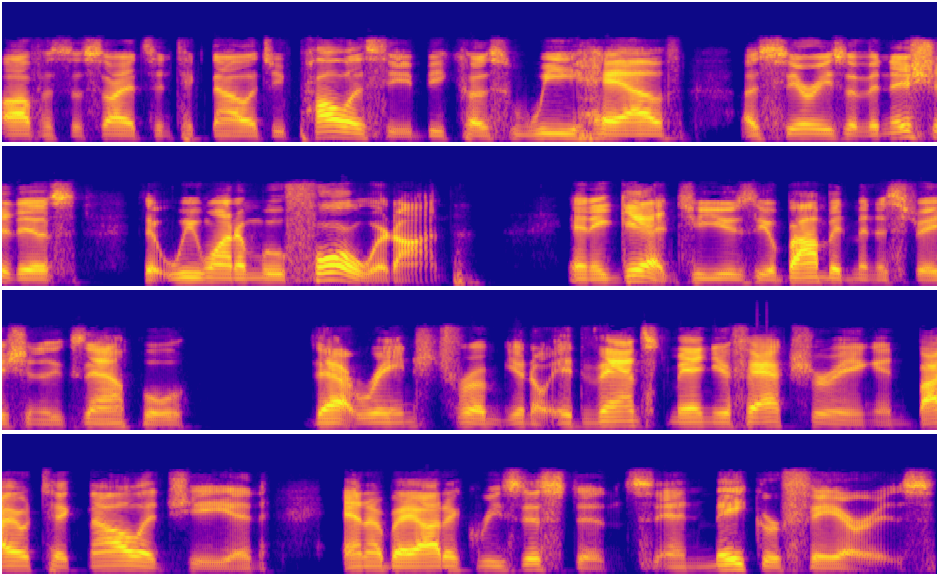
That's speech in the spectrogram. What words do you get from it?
Office of Science and Technology policy because we have a series of initiatives that we want to move forward on. And again, to use the Obama administration example, that ranged from you know advanced manufacturing and biotechnology and antibiotic resistance and maker fairs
